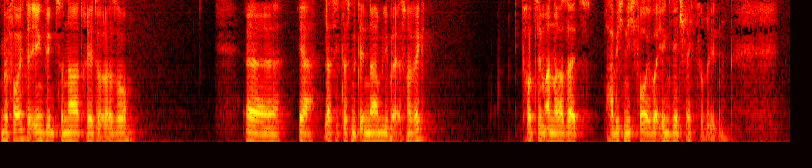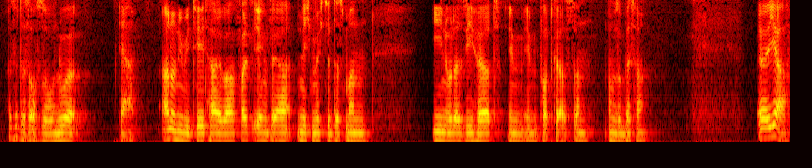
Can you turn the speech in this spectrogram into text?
bevor ich da irgendwem zu nahe trete oder so, äh, ja, lasse ich das mit den Namen lieber erstmal weg. Trotzdem andererseits habe ich nicht vor, über irgendwen schlecht zu reden. Also das auch so nur ja, Anonymität halber, falls irgendwer nicht möchte, dass man ihn oder sie hört im, im Podcast, dann umso besser. Äh, ja,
